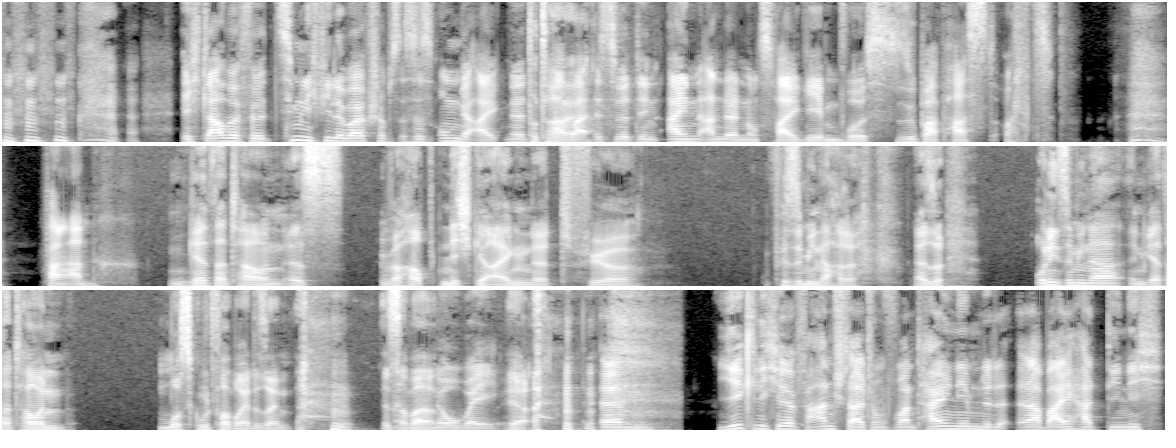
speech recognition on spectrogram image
ich glaube, für ziemlich viele Workshops ist es ungeeignet, Total. aber es wird den einen Anwendungsfall geben, wo es super passt und fang an. Gathertown ist überhaupt nicht geeignet für, für Seminare. Also Uniseminar in Gathertown muss gut vorbereitet sein. ist aber. No way. Ja. Ähm, jegliche Veranstaltung, wo man Teilnehmende dabei hat, die nicht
